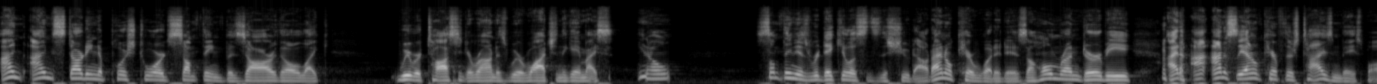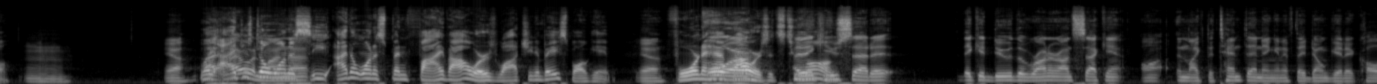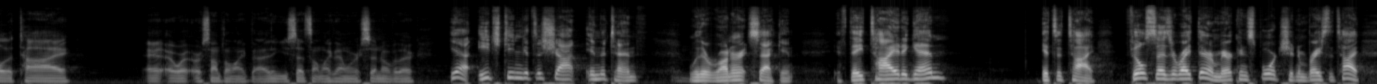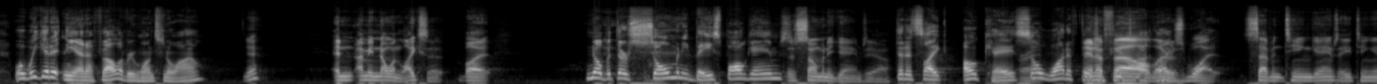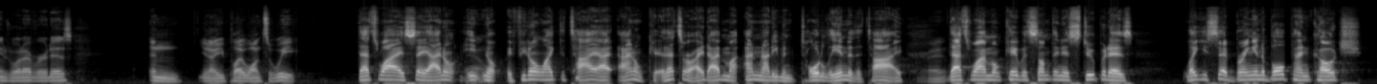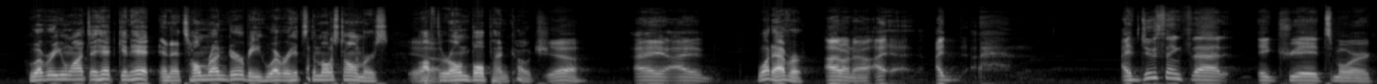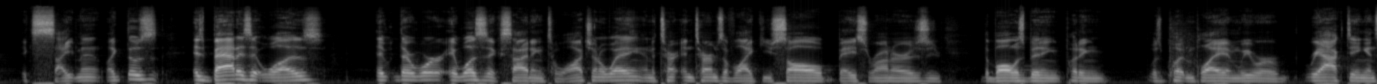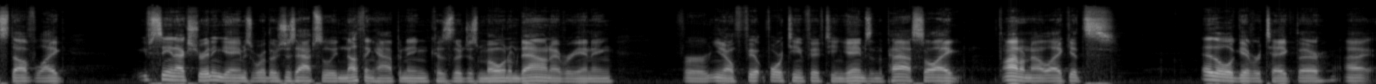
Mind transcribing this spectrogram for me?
I'm I'm starting to push towards something bizarre though. Like we were tossing around as we were watching the game. I you know, something as ridiculous as the shootout. I don't care what it is. A home run derby. I, I- honestly, I don't care if there's ties in baseball. Mm-hmm. yeah. Like I, just wouldn't don't want to see. I don't want to spend five hours watching a baseball game. Yeah. Four and a half Or, hours. It's too I think long. you said it. They could do the runner on second on, in like the tenth inning, and if they don't get it, call it a tie, or, or something like that. I think you said something like that when we were sitting over there. Yeah, each team gets a shot in the 10th with a runner at second. If they tie it again, it's a tie. Phil says it right there. American sports should embrace the tie. Well, we get it in the NFL every once in a while. Yeah, and I mean, no one likes it, but No, but there's so many baseball games there's so many games. Yeah, that it's like, okay, so what if the there's a few NFL, ti- like- there's what 17 games, 18 games, whatever it is, and you know you play once a week. That's why I say I don't. You know, if you don't like the tie, I, I don't care. That's all right. I'm I'm not even totally into the tie. Right. That's why I'm okay with something as stupid as, like you said, bring in a bullpen coach. Whoever you want to hit can hit, and it's home run derby. Whoever hits the most homers off their own bullpen coach. Yeah, I I Whatever. I don't know. I I I do think that it creates more excitement. Like those, as bad as it was, it, there were it was exciting to watch in a way. In, a ter- in terms of like you saw base runners, you, the ball was being putting was put in play, and we were reacting and stuff. Like you've seen extra inning games where there's just absolutely nothing happening because they're just mowing them down every inning for you know fi- 14 15 games in the past so like i don't know like it's a little give or take there i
